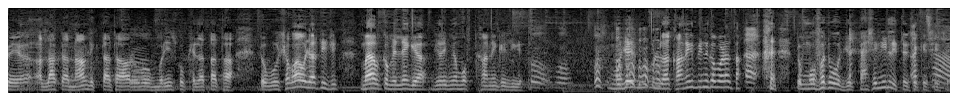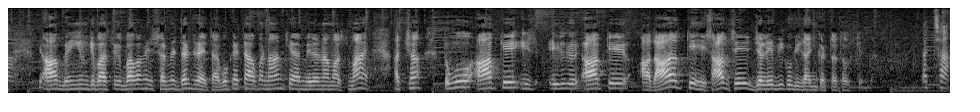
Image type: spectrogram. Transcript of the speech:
पर अल्लाह का नाम लिखता था और वो मरीज़ को खिलाता था तो वो शफा हो जाती थी मैं उसको मिलने गया जलेबियाँ मुफ़्त खाने के लिए हम्म, हम्म। मुझे खाने पीने का बड़ा था तो मुफ़्त वो पैसे नहीं लेते थे अच्छा। किसी अच्छा। आप गई उनके पास तो, बाबा मेरे सर में दर्द रहता है। वो कहता है आपका नाम क्या है? मेरा नाम आसमा है। अच्छा तो वो आपके इस इस- आपके आदात के हिसाब से जलेबी को डिज़ाइन करता था उसके अंदर। अच्छा।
